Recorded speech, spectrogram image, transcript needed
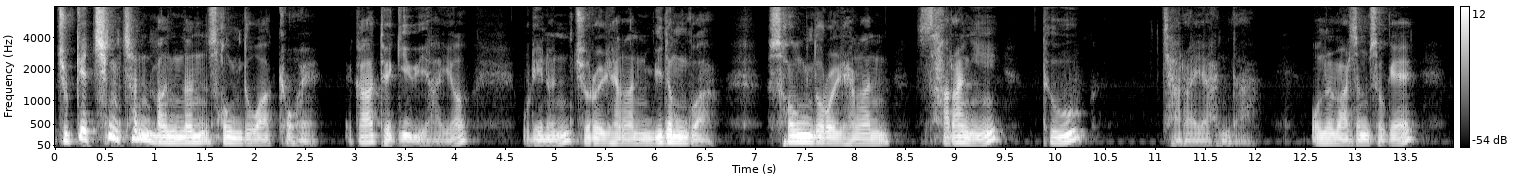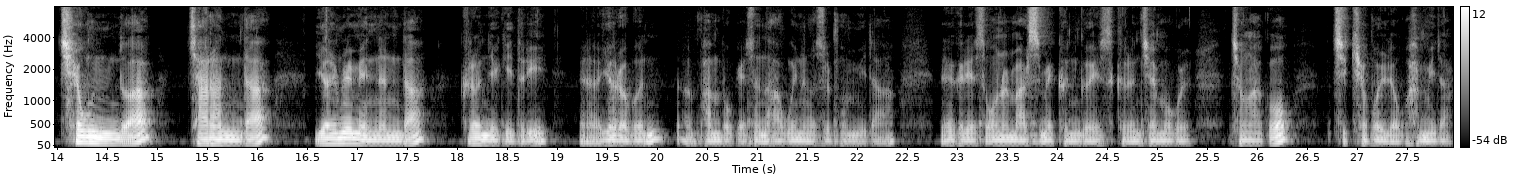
주께 칭찬받는 성도와 교회가 되기 위하여 우리는 주를 향한 믿음과 성도를 향한 사랑이 더욱 자라야 한다. 오늘 말씀 속에 채운다, 자란다, 열매 맺는다 그런 얘기들이 어, 여러 번 어, 반복해서 나오고 있는 것을 봅니다. 네, 그래서 오늘 말씀의 근거에서 그런 제목을 정하고 지켜보려고 합니다.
